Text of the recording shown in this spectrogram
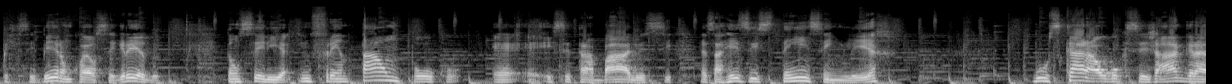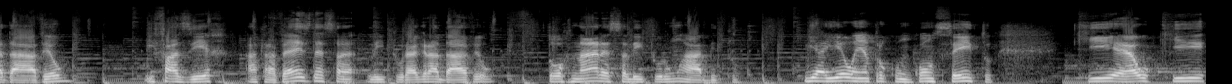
Perceberam qual é o segredo? Então seria enfrentar um pouco é, é esse trabalho, esse, essa resistência em ler, buscar algo que seja agradável e fazer através dessa leitura agradável, tornar essa leitura um hábito. E aí eu entro com um conceito que é o que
